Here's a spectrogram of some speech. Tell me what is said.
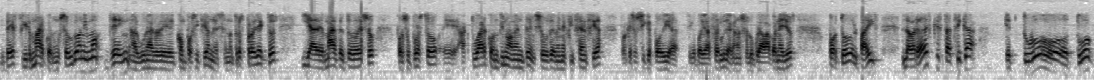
de firmar con un seudónimo, Jane, algunas composiciones en otros proyectos, y además de todo eso, por supuesto, eh, actuar continuamente en shows de beneficencia, porque eso sí que podía, sí que podía hacerlo, ya que no se lucraba con ellos, por todo el país. La verdad es que esta chica eh, tuvo, tuvo,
